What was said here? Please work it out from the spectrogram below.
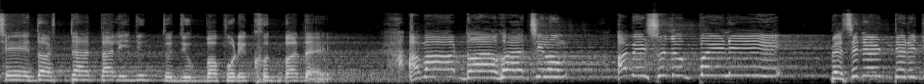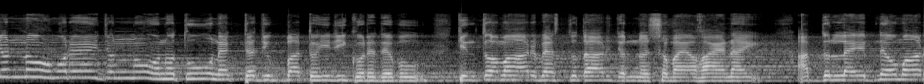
সে দশটা তালিযুক্ত জুব্বা পরে খুতবা দেয়। আমার দয়া হয়েছিল, আমি সুযোগ পাইনি। প্রেসিডেন্টের জন্য মোরের জন্য নতুন একটা জুব্বা তৈরি করে দেব। কিন্তু আমার ব্যস্ততার জন্য সময় হয় নাই। আবদুল্লাহ ইবনে ওমর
